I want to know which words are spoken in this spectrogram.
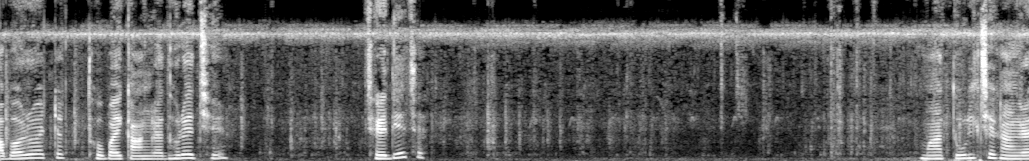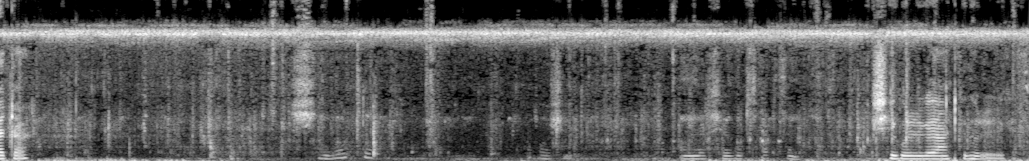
আবারও একটা থোপায় কাংড়া ধরেছে। ছেড়ে দিয়েছে? মা তুলছে কাংড়াটা সেগুলো তো অসুবিধা। আমরা সেগুলো ছাড়ছে না। শেকড়ের গায়ে আটকে ধরে রেখেছে।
